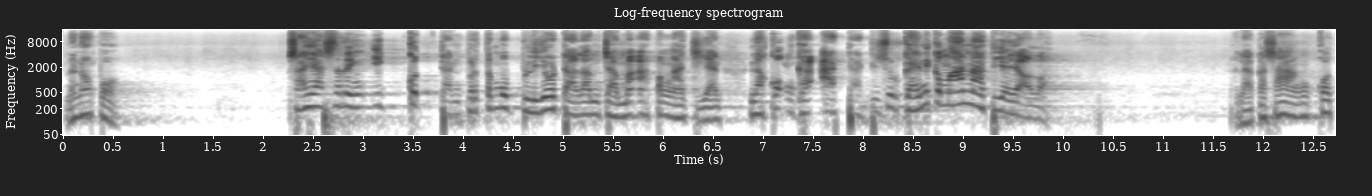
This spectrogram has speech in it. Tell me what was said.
Lenopo? Saya sering ikut dan bertemu beliau dalam jamaah pengajian. Lah kok enggak ada di surga ini ke mana dia ya Allah? Lah kesangkut.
